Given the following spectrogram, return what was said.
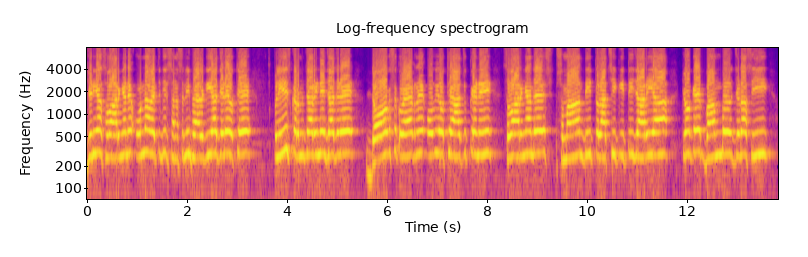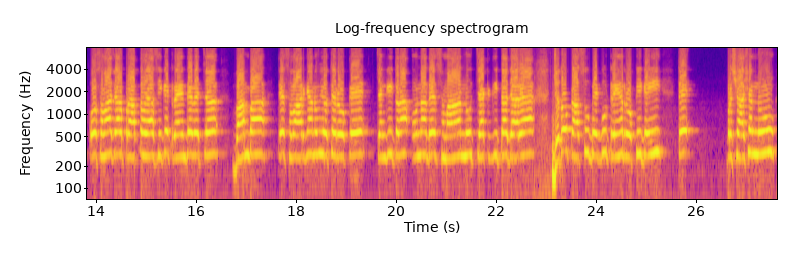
ਜਿਹੜੀਆਂ ਸਵਾਰੀਆਂ ਨੇ, ਉਹਨਾਂ ਵਿੱਚ ਵੀ ਸਨਸਨੀ ਫੈਲ ਗਈ ਆ, ਜਿਹੜੇ ਉੱਥੇ ਪੁਲਿਸ ਕਰਮਚਾਰੀ ਨੇ ਜਾਂ ਜਿਹੜੇ ਡੌਗ ਸਕੁਐਡ ਨੇ, ਉਹ ਵੀ ਉੱਥੇ ਆ ਚੁੱਕੇ ਨੇ। ਸਵਾਰੀਆਂ ਦੇ ਸਮਾਨ ਦੀ ਤਲਾਸ਼ੀ ਕੀਤੀ ਜਾ ਰਹੀ ਆ, ਕਿਉਂਕਿ ਬੰਬ ਜਿਹੜਾ ਸੀ, ਉਹ ਸਮਾਚਾਰ ਪ੍ਰਾਪਤ ਹੋਇਆ ਸੀ ਕਿ ਟ੍ਰੇਨ ਦੇ ਵਿੱਚ ਬੰਬ ਆ ਤੇ ਸਵਾਰੀਆਂ ਨੂੰ ਵੀ ਉੱਥੇ ਰੋਕ ਕੇ ਚੰਗੀ ਤਰ੍ਹਾਂ ਉਹਨਾਂ ਦੇ ਸਮਾਨ ਨੂੰ ਚੈੱਕ ਕੀਤਾ ਜਾ ਰਿਹਾ ਹੈ। ਜਦੋਂ ਕਾਸੂ ਬੇਗੂ ਟ੍ਰੇਨ ਰੋਕੀ ਗਈ ਤੇ ਪ੍ਰਸ਼ਾਸਨ ਨੂੰ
